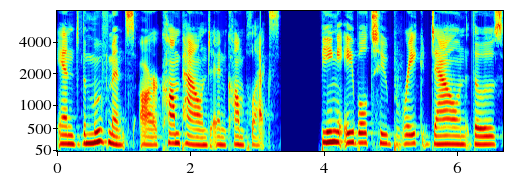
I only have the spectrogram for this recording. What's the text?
and the movements are compound and complex. Being able to break down those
